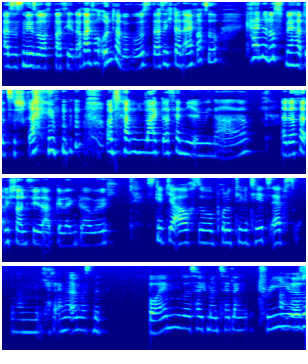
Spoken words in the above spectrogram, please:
also es ist mir so oft passiert, auch einfach unterbewusst, dass ich dann einfach so keine Lust mehr hatte zu schreiben. Und dann lag das Handy irgendwie nahe. Also das hat mich schon viel abgelenkt, glaube ich. Es gibt ja auch so Produktivitäts-Apps. Ähm, ich hatte einmal irgendwas mit Bäumen, so das habe ich mal eine Zeit lang Tree ja, oder so,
